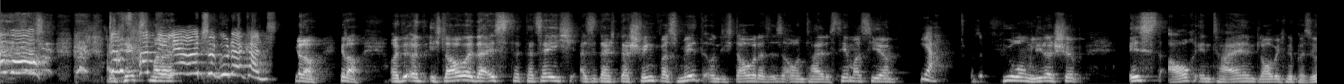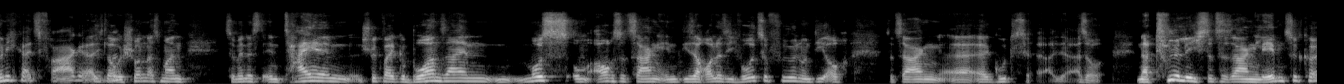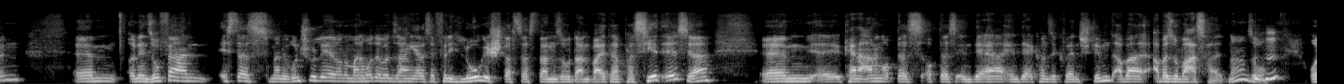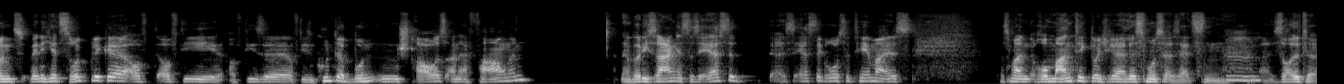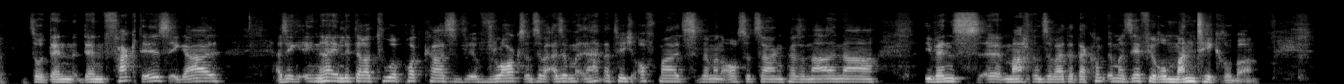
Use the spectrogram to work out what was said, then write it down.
ein das Text hat mal, die Lehrerin schon gut erkannt. Genau, genau. Und, und ich glaube, da ist tatsächlich, also da, da schwingt was mit und ich glaube, das ist auch ein Teil des Themas hier. Ja. Also Führung, Leadership ist auch in Teilen, glaube ich, eine Persönlichkeitsfrage. Also ich glaube mhm. schon, dass man zumindest in Teilen ein Stück weit geboren sein muss, um auch sozusagen in dieser Rolle sich wohlzufühlen und die auch sozusagen äh, gut, also natürlich sozusagen leben zu können. Ähm, und insofern ist das, meine Grundschullehrerin und meine Mutter würden sagen, ja, das ist ja völlig logisch, dass das dann so dann weiter passiert ist, ja. Ähm, äh, keine Ahnung, ob das, ob das in der, in der Konsequenz stimmt, aber, aber so war es halt, ne, so. Mhm. Und wenn ich jetzt zurückblicke auf, auf die, auf diese, auf diesen kunterbunten Strauß an Erfahrungen, dann würde ich sagen, ist das erste, das erste große Thema ist, dass man Romantik durch Realismus ersetzen mhm. sollte. So, denn, denn Fakt ist, egal, also ne, in Literatur, Podcasts, Vlogs und so weiter. Also man hat natürlich oftmals, wenn man auch sozusagen personalnah Events äh, macht und so weiter, da kommt immer sehr viel Romantik rüber.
